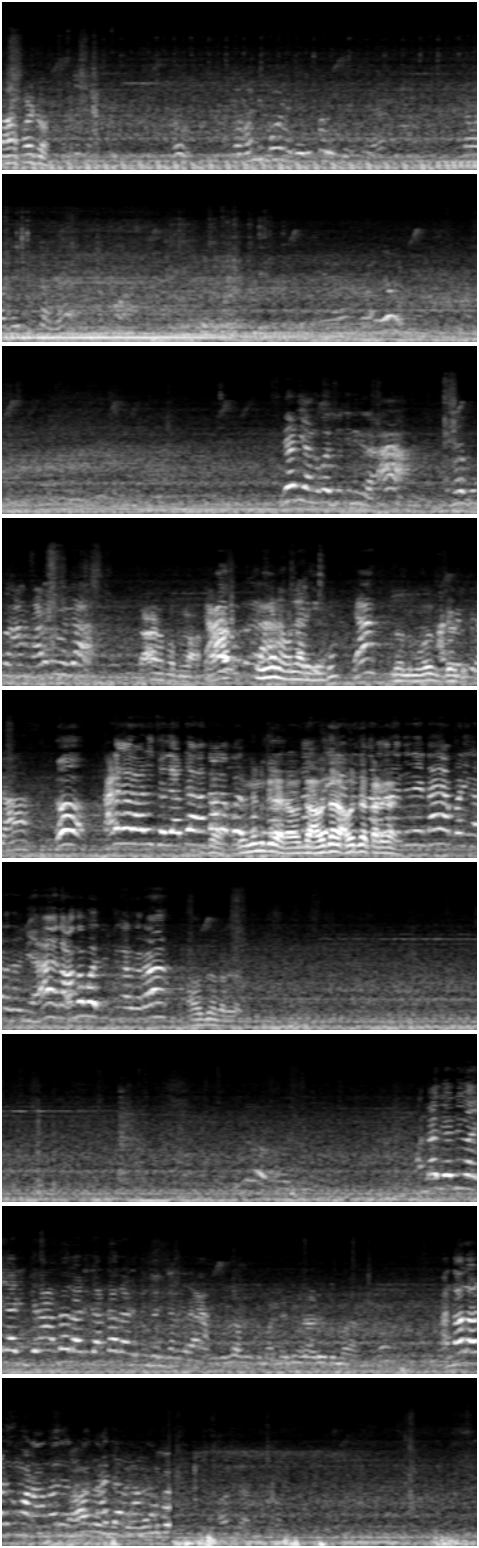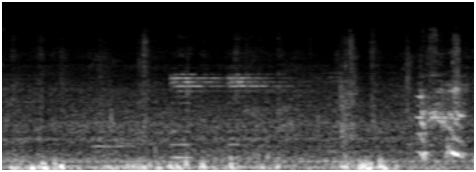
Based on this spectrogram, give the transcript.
ஆ போய்ட்டு வா. நான் வந்து நின்னுக்கிறாரு, கடைக்காரர். கிடக்குறது, எண்ணி வாங்கி அடிக்கிறான்? அந்தால அடுக்கு அந்தால அடுக்குன்னு சொல்லி கிடக்குறான் அந்தால அடுக்க மாட்டான். அந்தால Thank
